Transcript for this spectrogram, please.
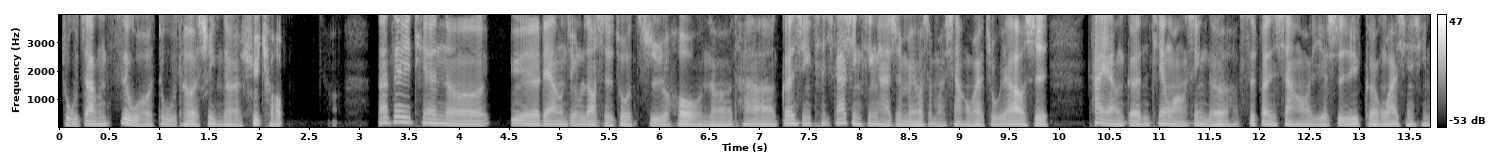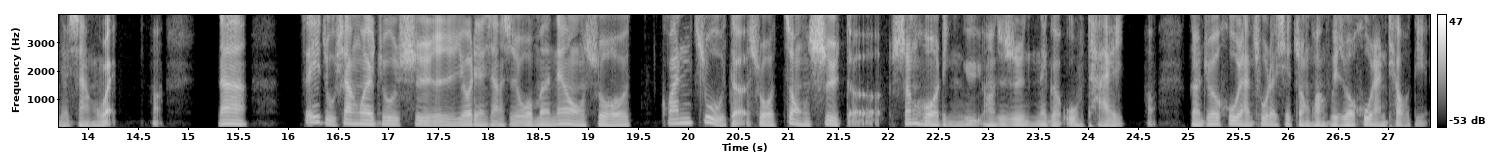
主张自我独特性的需求。那这一天呢，月亮进入到狮子座之后呢，它跟行其他行星还是没有什么相位，主要是太阳跟天王星的四分相哦，也是跟外行星的相位啊。那这一组相位就是有点像是我们那种所关注的、所重视的生活领域啊，就是那个舞台。可能就忽然出了一些状况，比如说忽然跳电，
